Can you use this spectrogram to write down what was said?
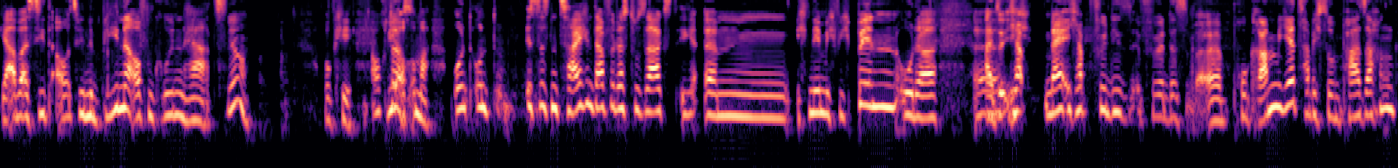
Ja, aber es sieht aus wie eine Biene auf dem grünen Herz. Ja. Okay, Auch wie das. auch immer. Und, und ist es ein Zeichen dafür, dass du sagst, ich, ähm, ich nehme mich, wie ich bin? Oder äh, Also ich habe, nein, ich habe für dieses, für das äh, Programm jetzt habe ich so ein paar Sachen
